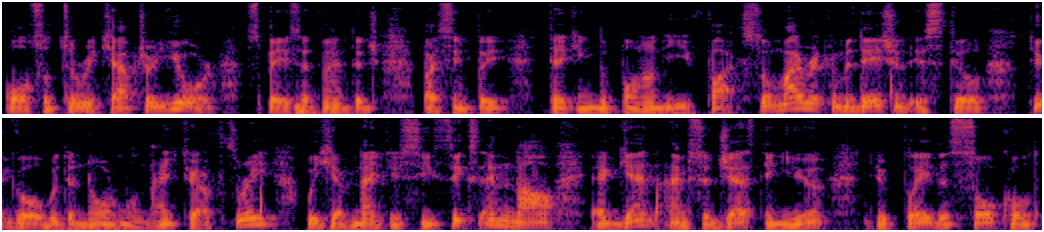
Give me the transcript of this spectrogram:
also to recapture your space advantage by simply taking the pawn on e5 so my recommendation is still to go with the normal knight to f3 we have knight to c6 and now again i'm suggesting you to play the so-called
